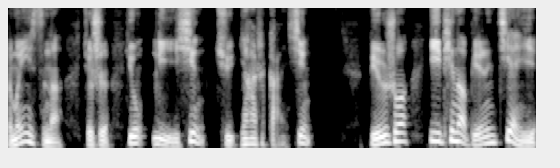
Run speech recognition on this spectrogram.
什么意思呢？就是用理性去压制感性。比如说，一听到别人建议，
